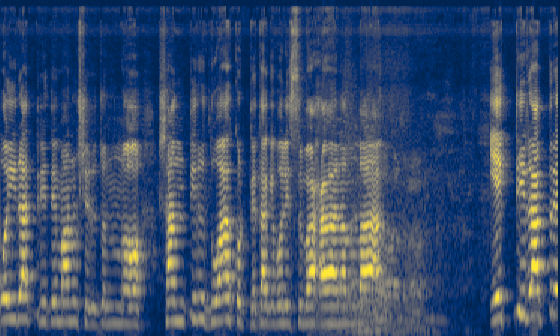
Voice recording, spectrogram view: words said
ওই রাত্রিতে মানুষের জন্য শান্তির দোয়া করতে থাকে বলি সুবহানাল্লাহ। একটি রাত্রে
